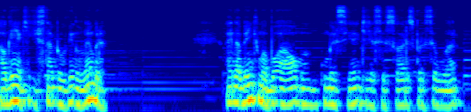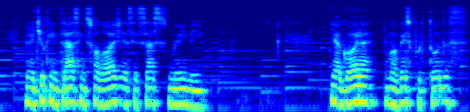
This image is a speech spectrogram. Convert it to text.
Alguém aqui que está me ouvindo lembra? Ainda bem que uma boa alma, um comerciante de acessórios para celular, permitiu que entrasse em sua loja e acessasse o meu e-mail. E agora, de uma vez por todas,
